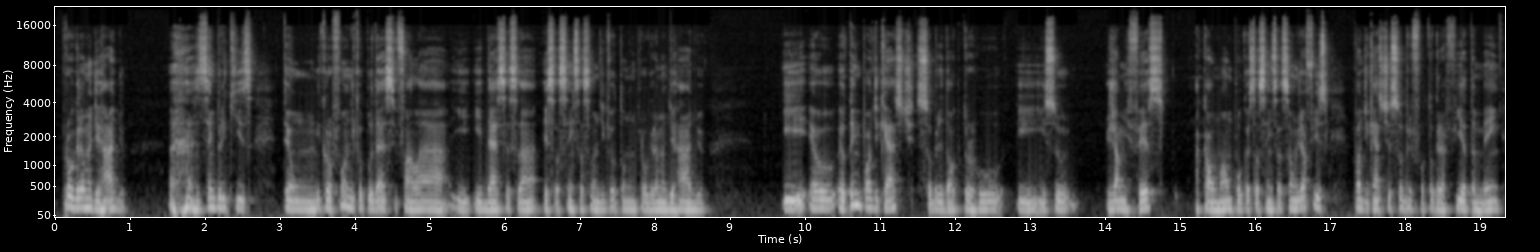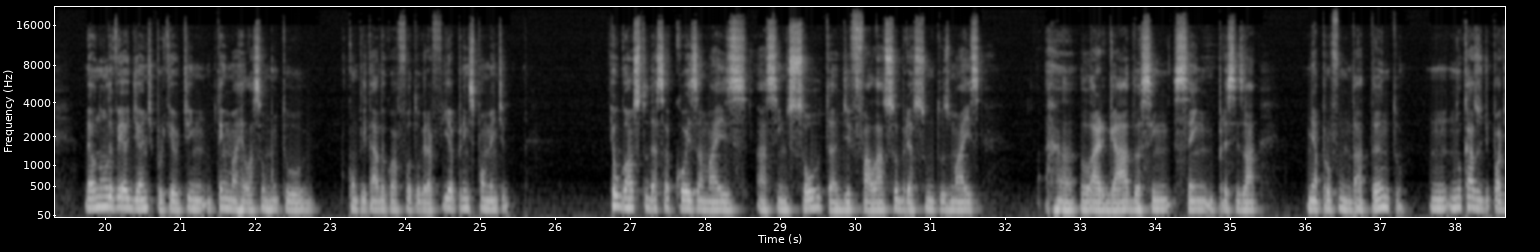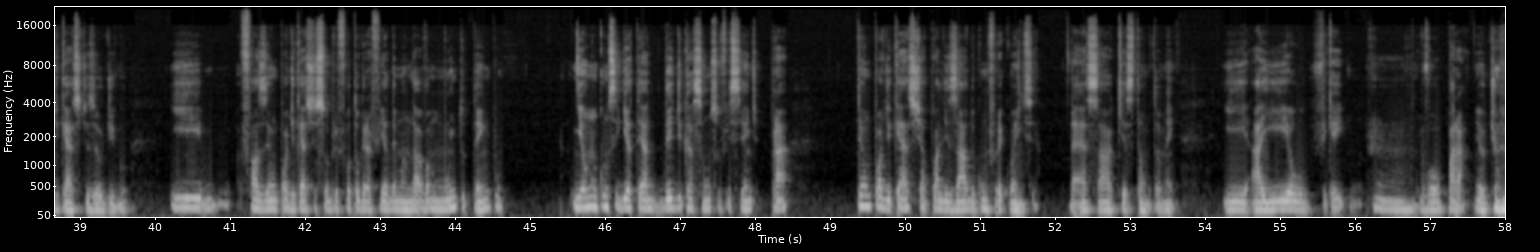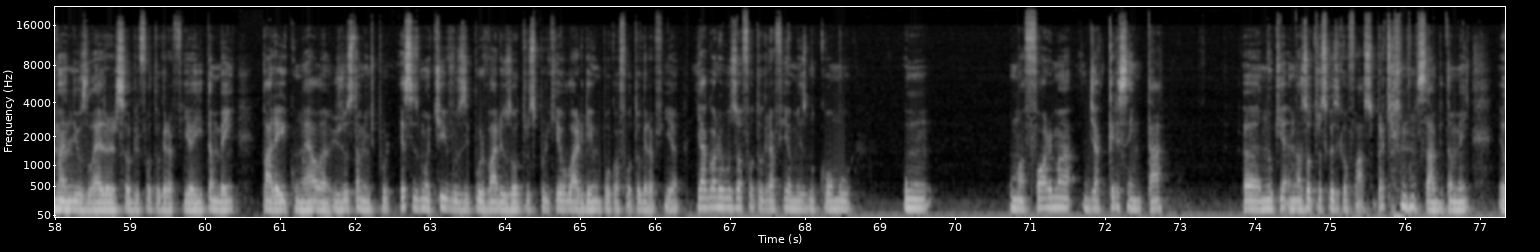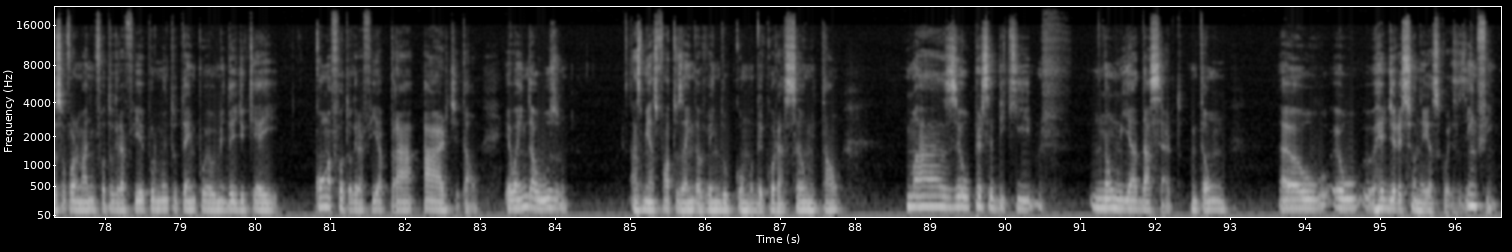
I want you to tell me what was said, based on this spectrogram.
programa de rádio, sempre quis ter um microfone que eu pudesse falar e, e desse essa, essa sensação de que eu estou num programa de rádio e eu, eu tenho um podcast sobre Doctor Who e isso já me fez acalmar um pouco essa sensação. Já fiz podcast sobre fotografia também. Eu não levei adiante porque eu tinha, tenho uma relação muito complicada com a fotografia, principalmente eu gosto dessa coisa mais assim solta de falar sobre assuntos mais largado assim, sem precisar me aprofundar tanto no caso de podcasts, eu digo. e fazer um podcast sobre fotografia demandava muito tempo e eu não conseguia ter a dedicação suficiente para ter um podcast atualizado com frequência. É essa a questão também. E aí eu fiquei, hum, vou parar. Eu tinha uma newsletter sobre fotografia e também parei com ela justamente por esses motivos e por vários outros, porque eu larguei um pouco a fotografia. E agora eu uso a fotografia mesmo como um, uma forma de acrescentar uh, no que, nas outras coisas que eu faço. Para quem não sabe também, eu sou formado em fotografia e por muito tempo eu me dediquei com a fotografia para a arte e tal. Eu ainda uso as minhas fotos ainda vendo como decoração e tal, mas eu percebi que não ia dar certo. Então eu, eu redirecionei as coisas. Enfim.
